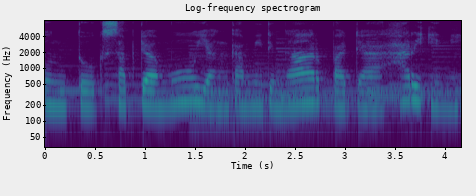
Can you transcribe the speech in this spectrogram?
untuk sabdamu yang kami dengar pada hari ini.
